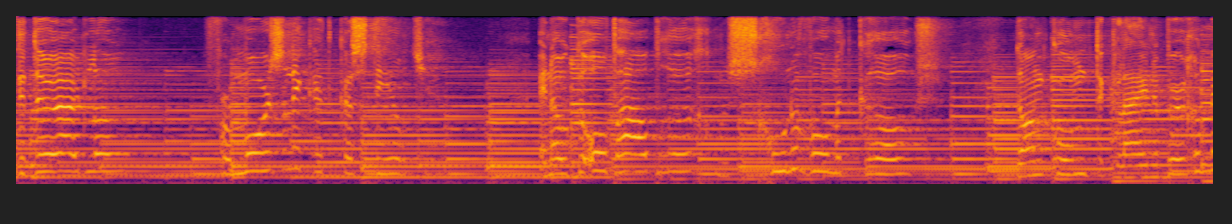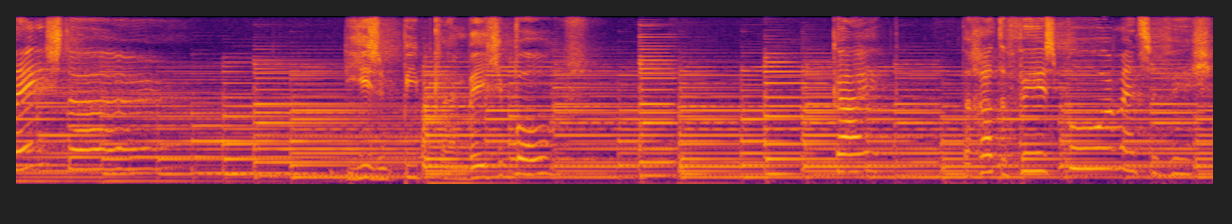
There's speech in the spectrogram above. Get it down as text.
Ik de deur uitloop, vermorsel ik het kasteeltje. En ook de ophaalbrug, mijn schoenen vol met kroos. Dan komt de kleine burgemeester. Die is een piepklein beetje boos. Kijk, daar gaat de visboer met zijn visje.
